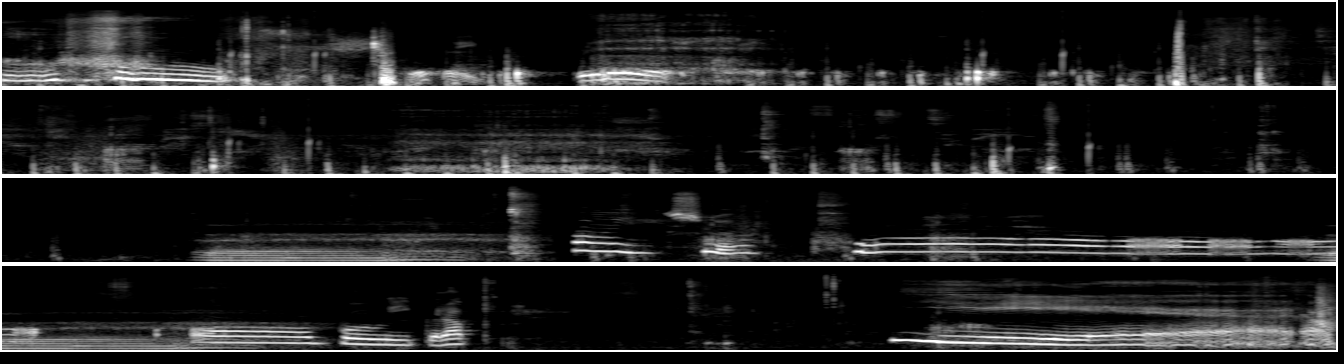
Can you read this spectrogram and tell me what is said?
Ooh, I did it. I should probably get up. Yeah.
